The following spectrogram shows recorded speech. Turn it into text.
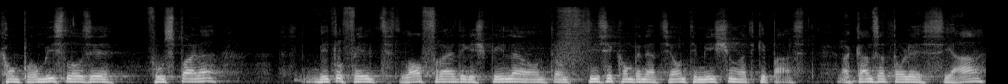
kompromisslose Fußballer, Mittelfeld lauffreudige Spieler und, und diese Kombination, die Mischung hat gepasst. Ein ganz ein tolles Jahr.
